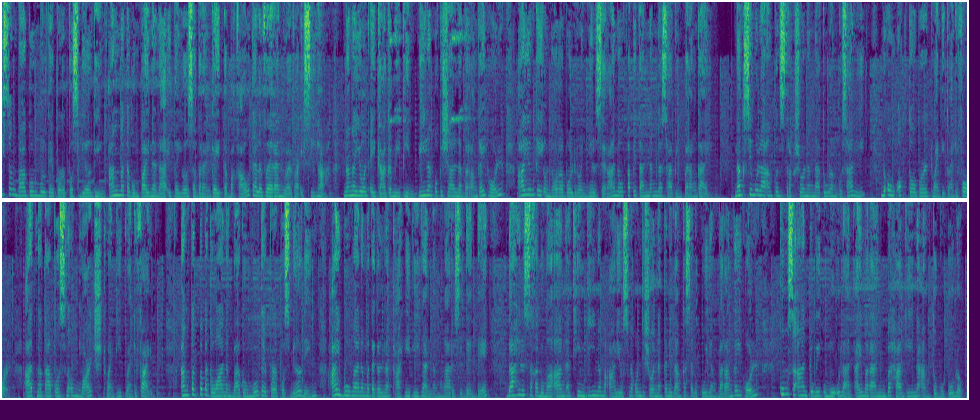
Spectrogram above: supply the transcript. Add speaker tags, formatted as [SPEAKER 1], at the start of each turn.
[SPEAKER 1] Isang bagong multipurpose building ang matagumpay na naitayo sa Barangay Tabacao, Talavera, Nueva Ecija na ngayon ay gagamitin bilang opisyal na barangay hall ayon kay Honorable Roniel Serrano, kapitan ng nasabing barangay. Nagsimula ang konstruksyon ng naturang gusali noong October 2024 at natapos noong March 2025. Ang pagpapagawa ng bagong multipurpose building ay bunga ng matagal ng kahilingan ng mga residente dahil sa kalumaan at hindi na maayos na kondisyon ng kanilang kasalukuyang barangay hall kung saan tuwing umuulan ay maraming bahagi na ang tumutulog.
